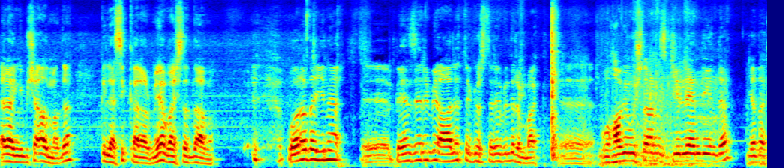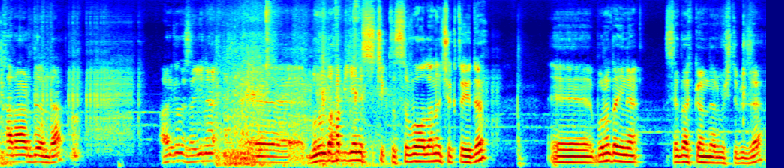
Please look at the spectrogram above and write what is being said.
herhangi bir şey almadı. Klasik kararmaya başladı ama. Bu arada yine e, benzeri bir alet de gösterebilirim bak. E, bu havya uçlarınız kirlendiğinde ya da karardığında arkadaşlar yine e, bunun daha bir yenisi çıktı. Sıvı olanı çıktıydı. E, bunu da yine Sedat göndermişti bize.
